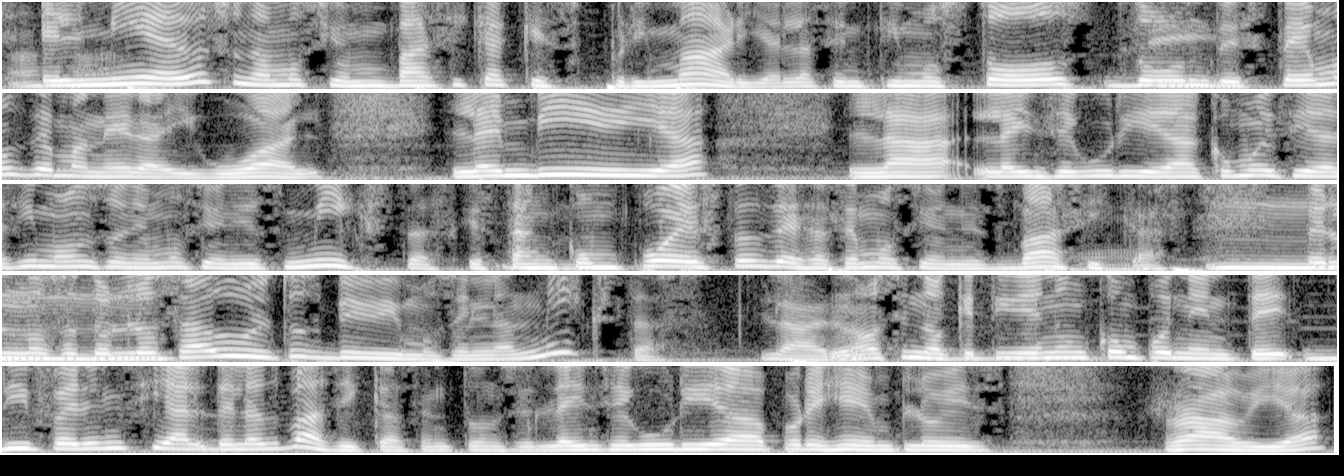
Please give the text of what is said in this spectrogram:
Ajá. El miedo es una emoción básica que es primaria, la sentimos todos donde estemos de manera igual. La envidia, la, la inseguridad, como decía Simón, son emociones mixtas que están compuestas de esas emociones básicas. Pero nosotros los adultos vivimos en las mixtas. Claro. ¿no? Sino que tienen un componente diferencial de las básicas. Entonces la inseguridad, por ejemplo, es rabia,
